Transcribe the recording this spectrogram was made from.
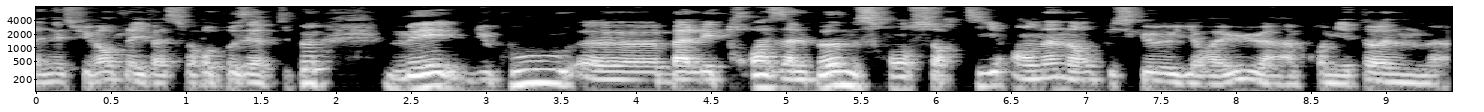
l'année suivante, là, il va se reposer un petit peu. Mais du coup, euh, bah, les trois albums seront sortis en un an, puisqu'il y aura eu un premier tome euh,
